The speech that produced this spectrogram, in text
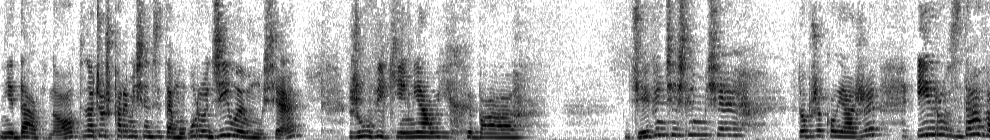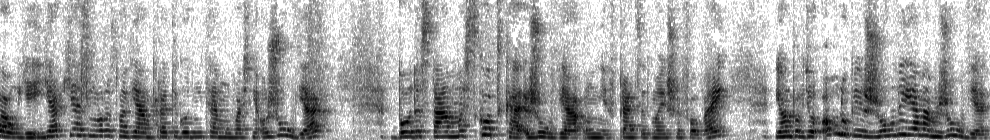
niedawno, to znaczy już parę miesięcy temu, urodziły mu się żółwiki. Miał ich chyba dziewięć, jeśli mi się dobrze kojarzy. I rozdawał je. Jak ja z nim rozmawiałam parę tygodni temu właśnie o żółwiach, bo dostałam maskotkę żółwia u mnie w pracy od mojej szefowej. I on powiedział, o lubisz żółwie? Ja mam żółwie.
